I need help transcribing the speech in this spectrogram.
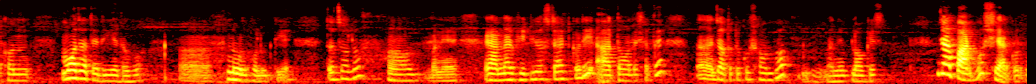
এখন মজাতে দিয়ে দেবো। নুন, হলুদ দিয়ে। তো চলো মানে রান্নার ভিডিও স্টার্ট করি আর তোমাদের সাথে যতটুকু সম্ভব মানে ব্লগের যা পারব শেয়ার করব।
